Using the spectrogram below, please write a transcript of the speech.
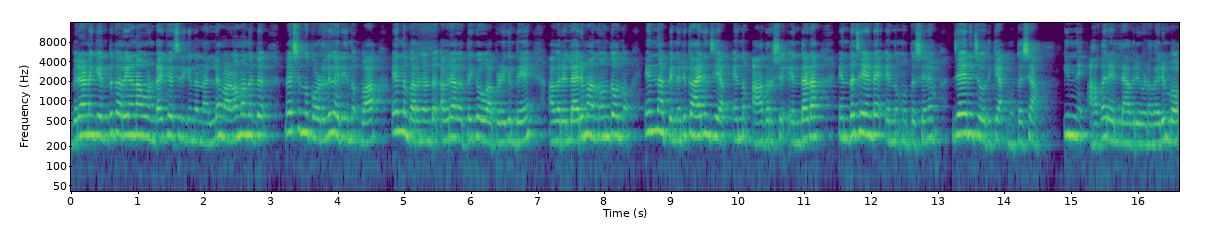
ഇവരാണെങ്കിൽ എന്ത് കറിയാണാവോ ഉണ്ടാക്കി വെച്ചിരിക്കുന്നത് നല്ല മണം വന്നിട്ട് വിശന്ന് കുടൽ കരിയുന്നു. വാ എന്നും പറഞ്ഞുകൊണ്ട് അവരകത്തേക്ക് പോകും അപ്പോഴേക്കും ദേ അവരെല്ലാവരും വന്നു തോന്നും എന്നാൽ പിന്നെ ഒരു കാര്യം ചെയ്യാം എന്നും ആദർശ് എന്താടാ എന്താ ചെയ്യണ്ടേ എന്നും മുത്തശ്ശനും ജയനും ചോദിക്കാം മുത്തശ്ശ ഇന്ന് അവരെല്ലാവരും ഇവിടെ വരുമ്പോൾ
